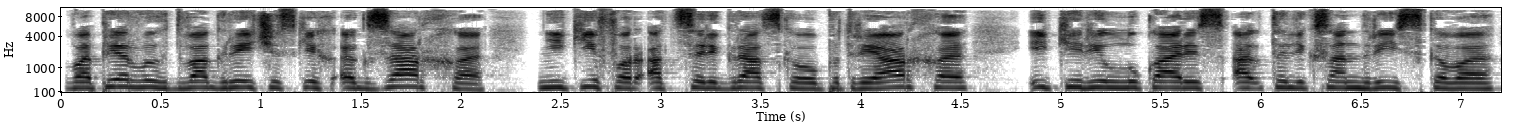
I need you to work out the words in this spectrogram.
во-первых, два греческих экзарха, Никифор от Цареградского патриарха и Кирилл Лукарис от Александрийского,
